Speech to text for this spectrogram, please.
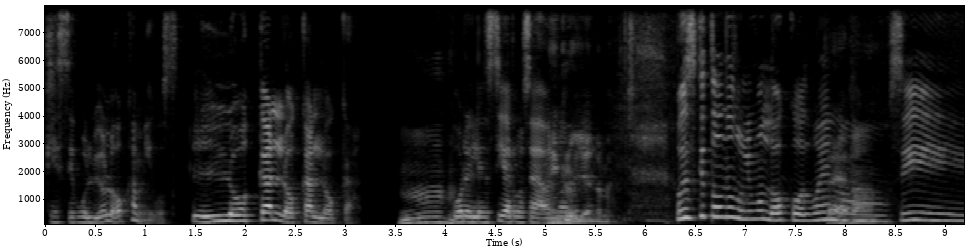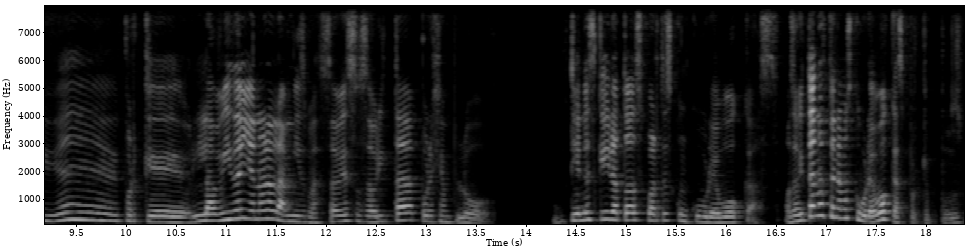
que se volvió loca, amigos. Loca, loca, loca. Por el encierro, o sea. no- Incluyéndome. Pues es que todos nos volvimos locos, bueno, no. sí, eh, porque la vida ya no era la misma, ¿sabes? O sea, ahorita, por ejemplo, tienes que ir a todas partes con cubrebocas. O sea, ahorita no tenemos cubrebocas porque, pues,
